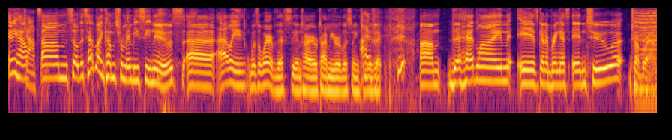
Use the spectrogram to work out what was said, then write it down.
Anyhow, Johnson. um, so this headline comes from NBC News. Uh, Allie was aware of this the entire time you were listening to music. um, the headline is going to bring us into Trump Around.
